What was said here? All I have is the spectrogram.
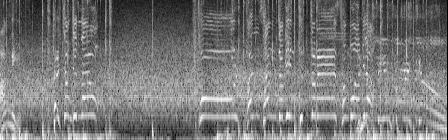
앙리 결정 짓나요? 골 환상적인 득점에 성공합니다. Nottingham Forest goal.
